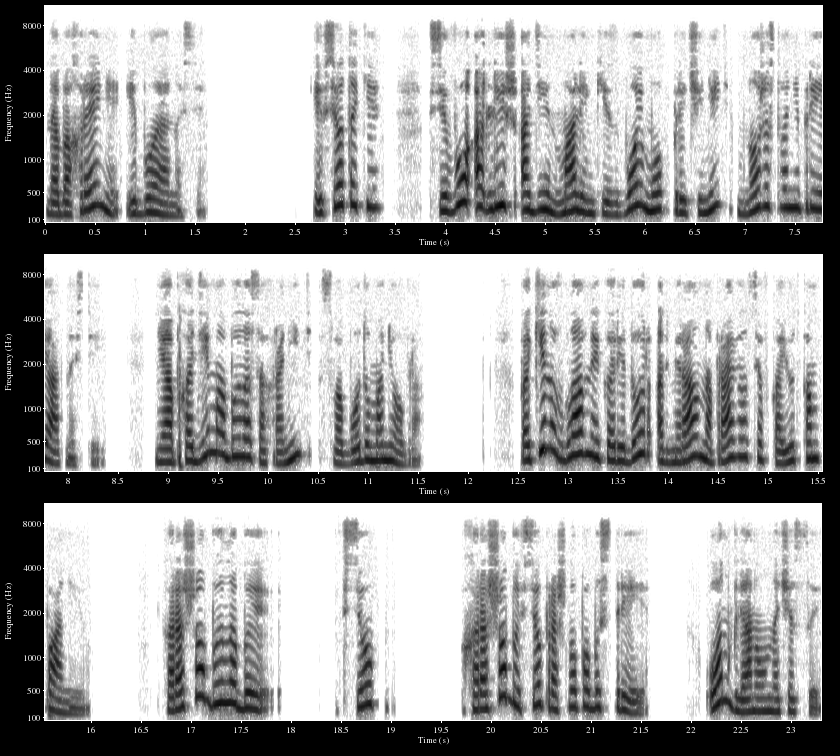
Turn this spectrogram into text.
на Бахрейне и Буэносе. И все-таки всего лишь один маленький сбой мог причинить множество неприятностей. Необходимо было сохранить свободу маневра. Покинув главный коридор, адмирал направился в кают-компанию. Хорошо было бы все... Хорошо бы все прошло побыстрее. Он глянул на часы.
